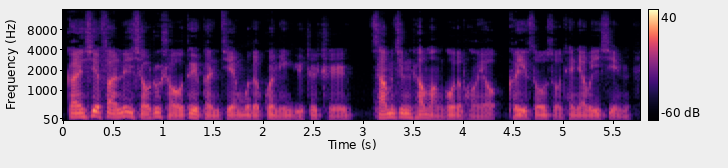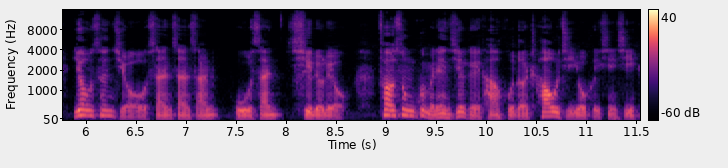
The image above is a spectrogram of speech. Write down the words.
感谢返利小助手对本节目的冠名与支持。咱们经常网购的朋友可以搜索添加微信幺三九三三三五三七六六，发送购买链接给他，获得超级优惠信息，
